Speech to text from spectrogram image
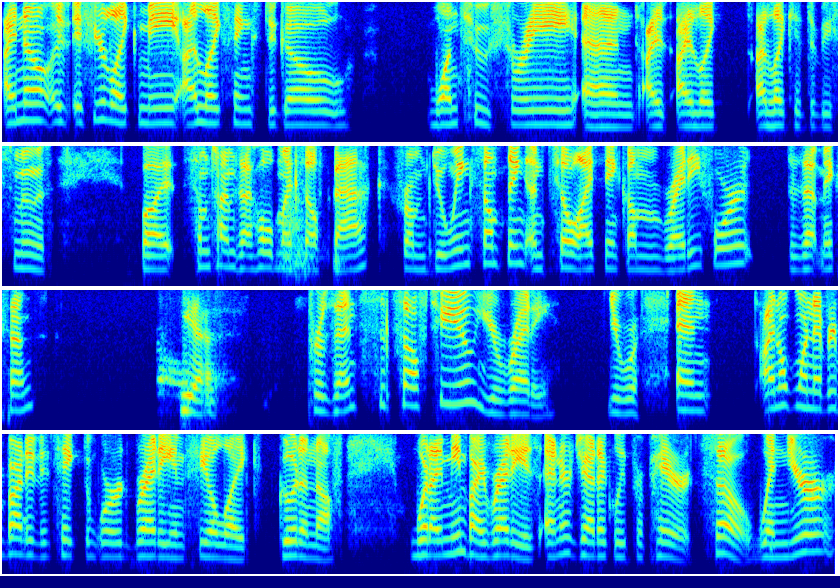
i know if, if you're like me i like things to go one two three and i i like i like it to be smooth but sometimes i hold myself back from doing something until i think i'm ready for it does that make sense Yes. presents itself to you you're ready you're and i don't want everybody to take the word ready and feel like good enough what I mean by ready is energetically prepared. So when your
